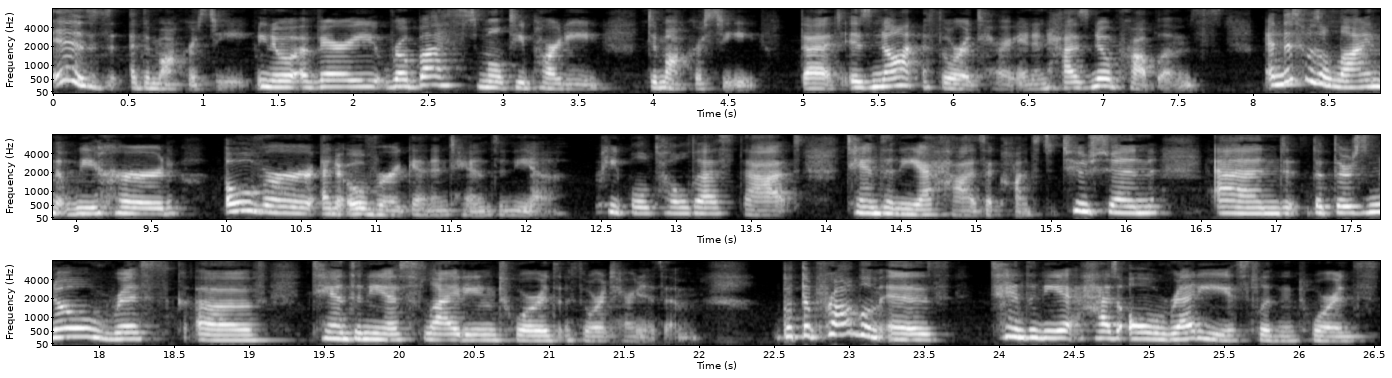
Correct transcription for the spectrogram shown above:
is a democracy, you know, a very robust multi-party democracy that is not authoritarian and has no problems. And this was a line that we heard over and over again in Tanzania. People told us that Tanzania has a constitution and that there's no risk of Tanzania sliding towards authoritarianism. But the problem is Tanzania has already slidden towards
